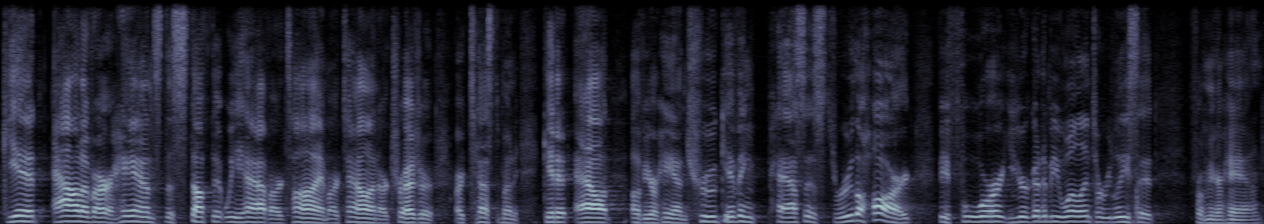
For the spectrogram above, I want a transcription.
get out of our hands the stuff that we have, our time, our talent, our treasure, our testimony. Get it out of your hand. True giving passes through the heart before you're going to be willing to release it from your hand.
